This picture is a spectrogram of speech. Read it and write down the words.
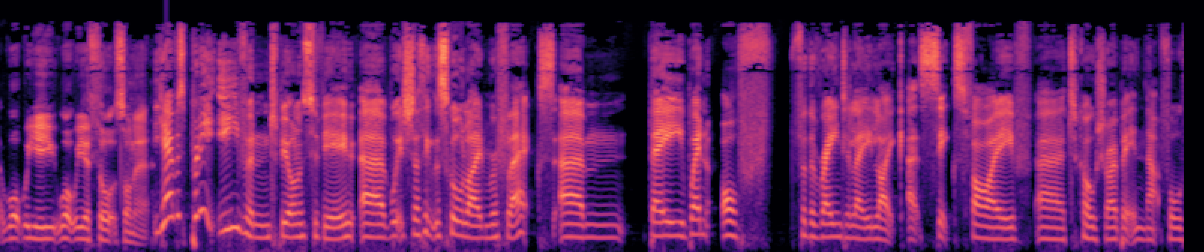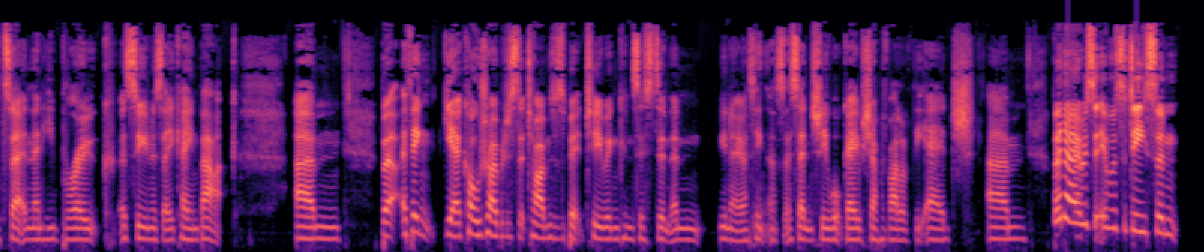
uh, what were you? What were your thoughts on it? Yeah, it was pretty even, to be honest with you, uh, which I think the scoreline reflects. Um, they went off for the rain delay, like at six five uh, to Cole Kohlschreiber in that fourth set, and then he broke as soon as they came back. Um, but I think, yeah, Cole Kohlschreiber just at times was a bit too inconsistent, and you know, I think that's essentially what gave Shapovalov the edge. Um, but no, it was it was a decent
